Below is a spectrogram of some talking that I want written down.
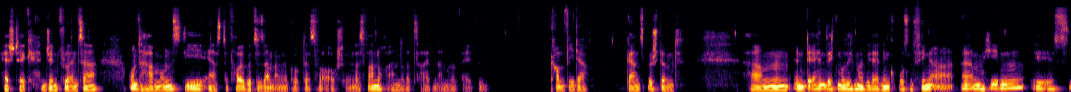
Hashtag Ginfluencer und haben uns die erste Folge zusammen angeguckt. Das war auch schön. Das waren noch andere Zeiten, andere Welten. Kommt wieder. Ganz bestimmt. Ähm, in der Hinsicht muss ich mal wieder den großen Finger ähm, heben. Ist,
